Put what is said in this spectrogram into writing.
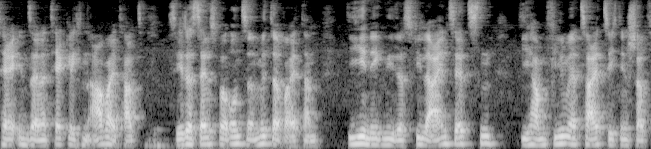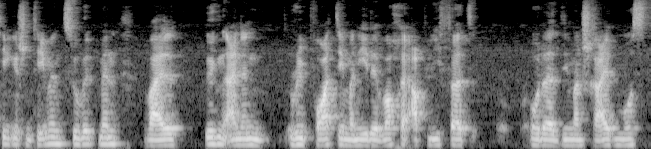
in seiner täglichen Arbeit hat. Ich sehe das selbst bei unseren Mitarbeitern. Diejenigen, die das viele einsetzen, die haben viel mehr Zeit, sich den strategischen Themen zu widmen, weil irgendeinen Report, den man jede Woche abliefert oder den man schreiben muss,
